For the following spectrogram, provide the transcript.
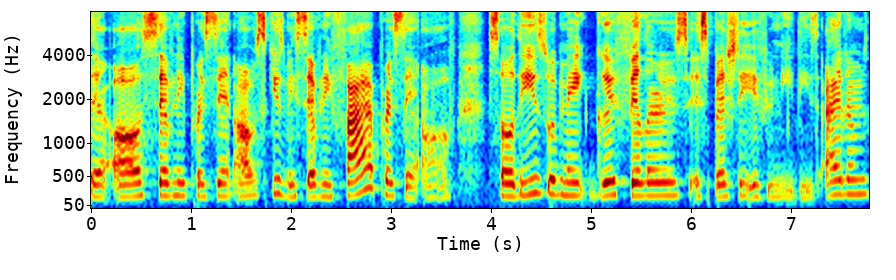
they're all 70% off, excuse me, 75% off. So these would make good fillers, especially if you need these items.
